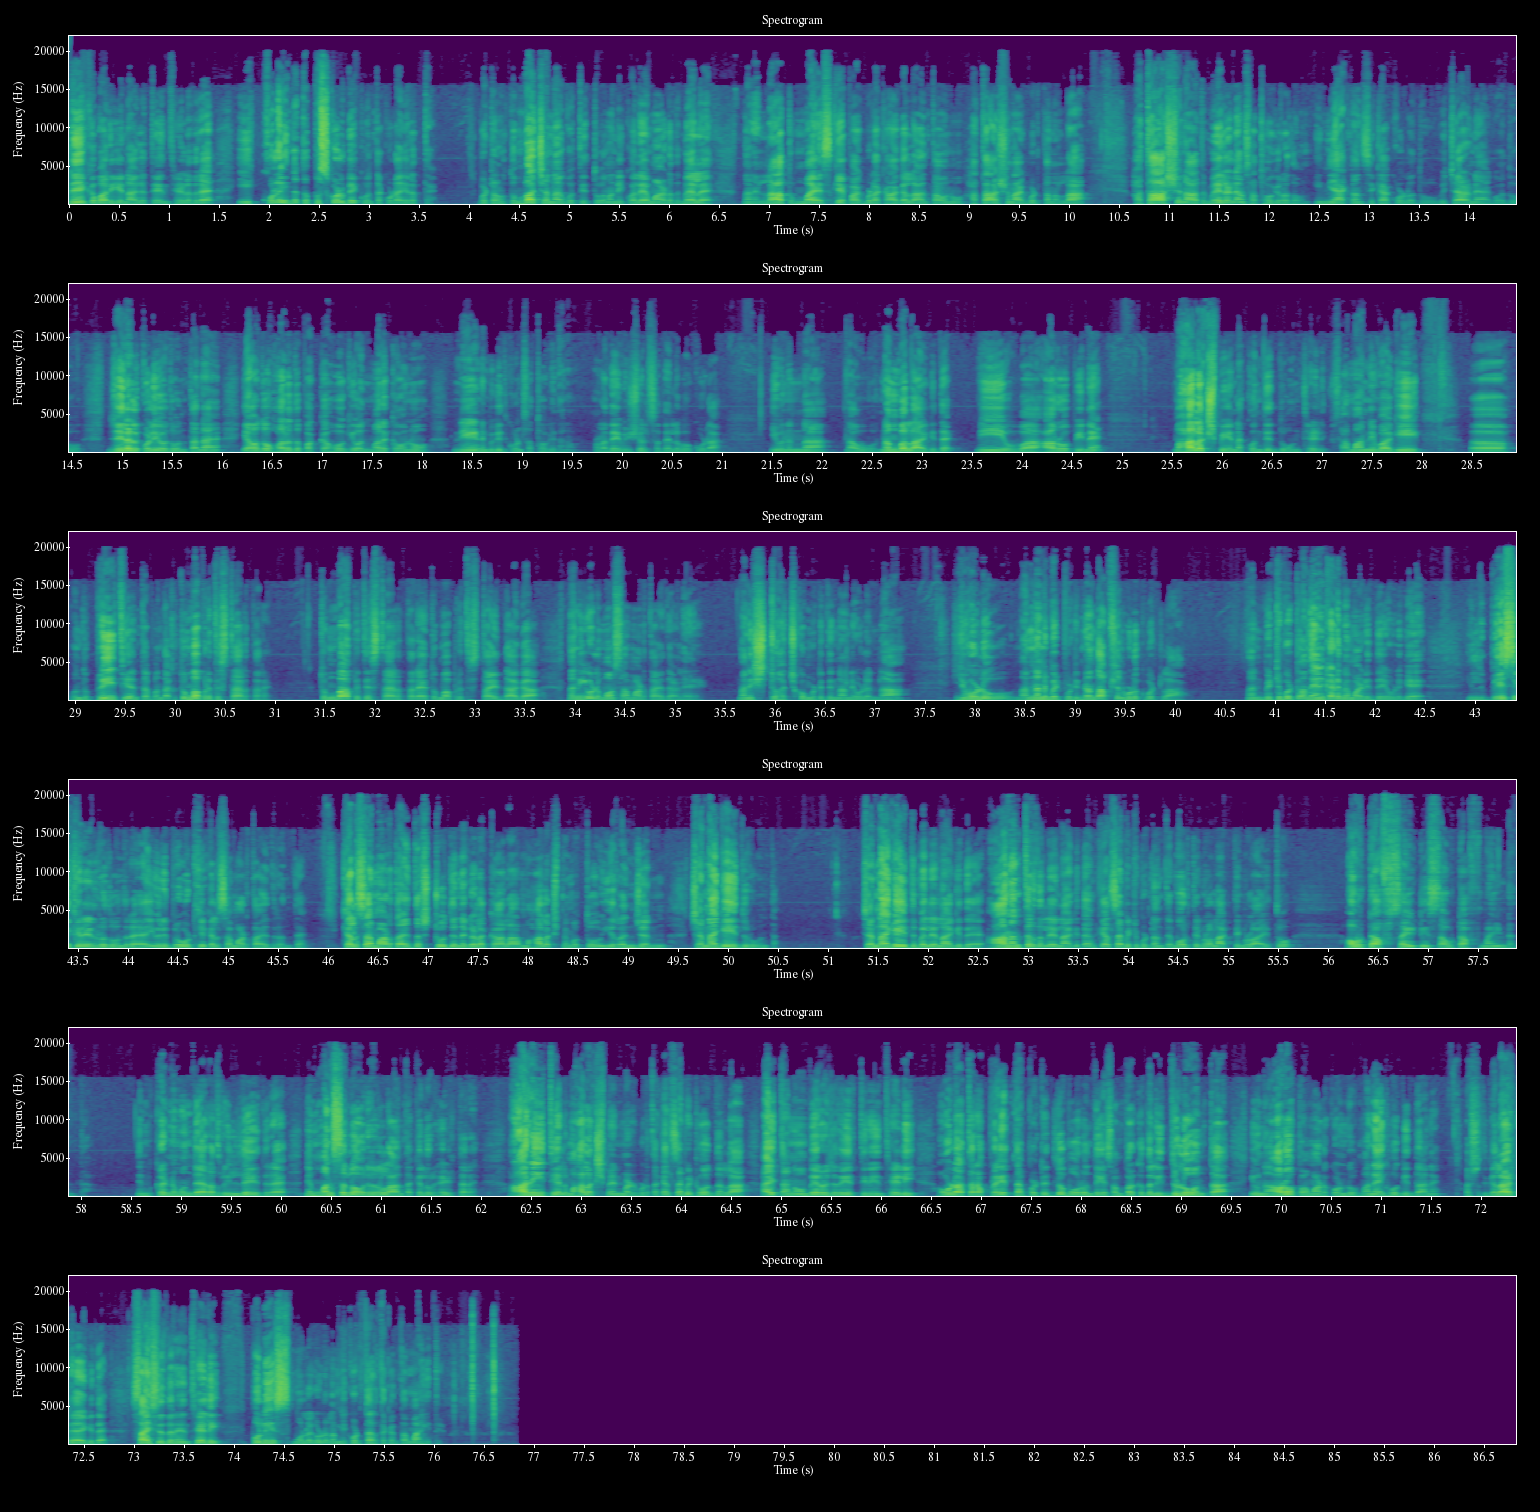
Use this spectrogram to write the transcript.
ಅನೇಕ ಬಾರಿ ಏನಾಗುತ್ತೆ ಅಂತ ಹೇಳಿದ್ರೆ ಈ ಕೊಲೆಯಿಂದ ತಪ್ಪಿಸ್ಕೊಳ್ಬೇಕು ಅಂತ ಕೂಡ ಇರುತ್ತೆ. ಬಟ್ ಅವನು ತುಂಬ ಚೆನ್ನಾಗಿ ಗೊತ್ತಿತ್ತು. ನಾನು ಈ ಕೊಲೆ ಮಾಡಿದ ಮೇಲೆ ನಾನೆಲ್ಲ ತುಂಬ ಎಸ್ಕೇಪ್ ಆಗಿಬಿಡೋಕ್ಕಾಗಲ್ಲ ಅಂತ ಅವನು ಹತಾಶನಾಗ್ಬಿಡ್ತಾನಲ್ಲ. ಹತಾಶನಾದ ಮೇಲೇ ಅವ್ನು ಸತ್ತು ಹೋಗಿರೋದು ಅವನು. ಇನ್ಯಾಕೆ ನಾನು ಸಿಕ್ಕಾಕೊಳ್ಳೋದು? ವಿಚಾರಣೆ ಆಗೋದು? ಜೈಲಲ್ಲಿ ಕೊಳೆಯೋದು ಅಂತಲೇ ಯಾವುದೋ ಹೊಲದ ಪಕ್ಕ ಹೋಗಿ ಒಂದು ಮರಕವನು ನೇಣು ಬಿಗಿದ್ಕೊಂಡು ಸತ್ತು ಹೋಗಿದ್ದಾನೆ ನೋಡೋದೇ ವಿಷುವಲ್ಸ್ ಅದೆಲ್ಲವೂ ಕೂಡ. ಇವನನ್ನು ನಾವು ನಂಬಲಾಗಿದೆ. ಈ ಒಬ್ಬ ಆರೋಪಿನೇ ಮಹಾಲಕ್ಷ್ಮಿಯನ್ನು ಕೊಂದಿದ್ದು ಅಂಥೇಳಿ ಸಾಮಾನ್ಯವಾಗಿ ಒಂದು ಪ್ರೀತಿ ಅಂತ ಬಂದಾಗ ತುಂಬ ಪ್ರೀತಿಸ್ತಾ ಇರ್ತಾರೆ. ತುಂಬ ಪ್ರೀತಿಸ್ತಾ ಇರ್ತಾರೆ, ತುಂಬ ಪ್ರೀತಿಸ್ತಾ ಇದ್ದಾಗ ನನಗೆ ಇವಳು ಮೋಸ ಮಾಡ್ತಾ ಇದ್ದಾಳೆ. ನಾನು ಇಷ್ಟು ಹಚ್ಕೊಂಡ್ಬಿಟ್ಟಿದ್ದೀನಿ ನಾನು ಇವಳನ್ನು. ಇವಳು ನನ್ನನ್ನು ಬಿಟ್ಬಿಟ್ಟು ಇನ್ನೊಂದು ಆಪ್ಷನ್ ಹುಡುಕ್ಬಿಟ್ಲಾ? ನಾನು ಬಿಟ್ಟುಬಿಟ್ಟು ಒಂದೇನು ಕಡಿಮೆ ಮಾಡಿದ್ದೆ ಇವಳಿಗೆ? ಇಲ್ಲಿ ಬೇಸಿಕಲಿ ಏನಿರೋದು ಅಂದರೆ ಇವರಿಬ್ಬರು ಒಟ್ಟಿಗೆ ಕೆಲಸ ಮಾಡ್ತಾ ಇದ್ರಂತೆ. ಕೆಲಸ ಮಾಡ್ತಾ ಇದ್ದಷ್ಟು ದಿನಗಳ ಕಾಲ ಮಹಾಲಕ್ಷ್ಮಿ ಮತ್ತು ಈ ರಂಜನ್ ಚೆನ್ನಾಗೇ ಇದ್ದರು ಅಂತ. ಚೆನ್ನಾಗೇ ಇದ್ದ ಮೇಲೆ ಏನಾಗಿದೆ? ಆನಂತರದಲ್ಲಿ ಏನಾಗಿದೆ? ಅವ್ನು ಕೆಲಸ ಬಿಟ್ಟುಬಿಟ್ಟಂತೆ ಮೂರು ತಿಂಗಳು, ನಾಲ್ಕು ತಿಂಗಳು ಆಯಿತು. Out of sight is out of mind ಅಂತ. ನಿಮ್ಮ ಕಣ್ಣು ಮುಂದೆ ಯಾರಾದರೂ ಇಲ್ಲದೇ ಇದ್ದರೆ ನಿಮ್ಮ ಮನಸ್ಸಲ್ಲೂ ಅವ್ರು ಇರಲ್ಲ ಅಂತ ಕೆಲವರು ಹೇಳ್ತಾರೆ. ಆ ರೀತಿಯಲ್ಲಿ ಮಹಾಲಕ್ಷ್ಮಿ ಏನು ಮಾಡಿಬಿಡ್ತಾ ಕೆಲಸ ಬಿಟ್ಟು ಹೋದ್ನಲ್ಲ, ಆಯ್ತು ನಾನು ಬೇರೆಯವ್ರ ಜೊತೆ ಇರ್ತೀನಿ ಅಂತ ಹೇಳಿ ಅವಳು ಆ ಥರ ಪ್ರಯತ್ನ ಪಟ್ಟಿದ್ಲು, ಮೂರೊಂದಿಗೆ ಸಂಪರ್ಕದಲ್ಲಿ ಇದ್ದಳು ಅಂತ ಇವನು ಆರೋಪ ಮಾಡಿಕೊಂಡು ಮನೆಗೆ ಹೋಗಿದ್ದಾನೆ. ಅಷ್ಟೊತ್ತು ಗಲಾಟೆ ಆಗಿದೆ ಸಾಯಿಸಿದ್ದಾನೆ ಅಂತ ಹೇಳಿ ಪೊಲೀಸ್ ಮೂಲಗಳು ನಮಗೆ ಕೊಡ್ತಾ ಇರ್ತಕ್ಕಂಥ ಮಾಹಿತಿ.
